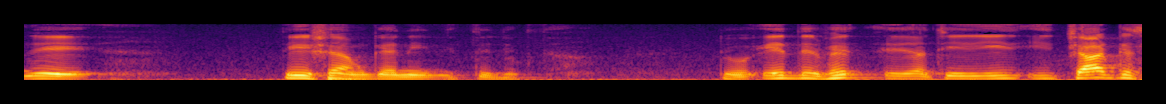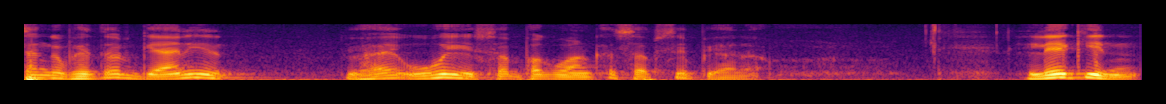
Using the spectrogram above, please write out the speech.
ये तीसाम ज्ञानी नित्य युक्ता तो ये चार के संग और ज्ञानी जो है, वो ही सब भगवान का सबसे प्यारा। लेकिन,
